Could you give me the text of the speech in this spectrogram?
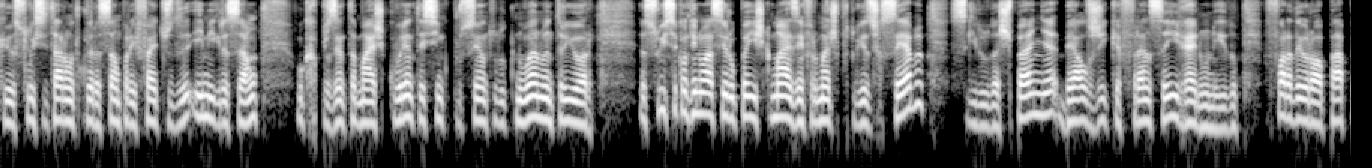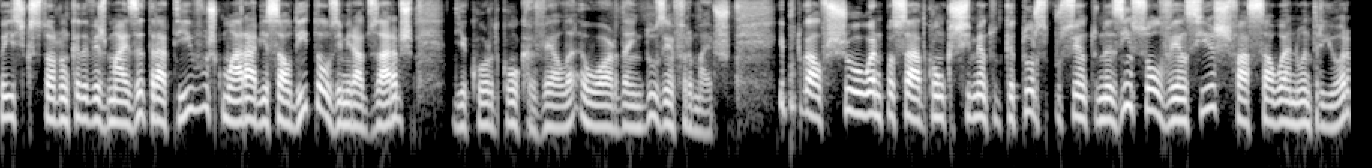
que solicitaram a declaração para efeitos de imigração, o que representa mais 45% do que no ano anterior. A Suíça continua a ser o país que mais enfermeiros portugueses recebe, seguido da Espanha, Bélgica, França e Reino Unido. Fora da Europa, há países que se tornam cada vez mais atrativos, como a Arábia Saudita ou os Emirados Árabes, de acordo com o que revela a Ordem dos Enfermeiros. E Portugal fechou o ano passado com um crescimento de 14% nas insolvências face ao ano anterior.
